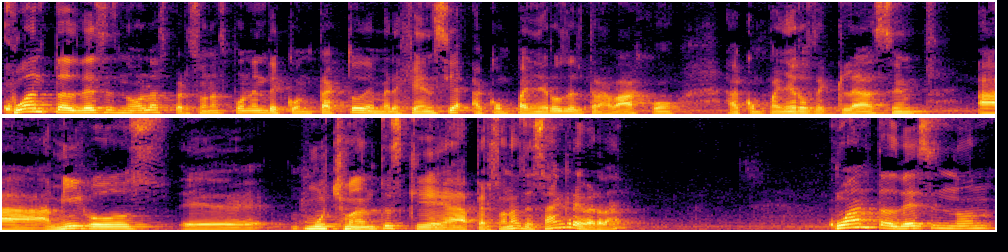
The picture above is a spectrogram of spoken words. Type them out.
¿Cuántas veces no las personas ponen de contacto de emergencia a compañeros del trabajo, a compañeros de clase, a amigos, eh, mucho antes que a personas de sangre, ¿verdad? ¿Cuántas veces no,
